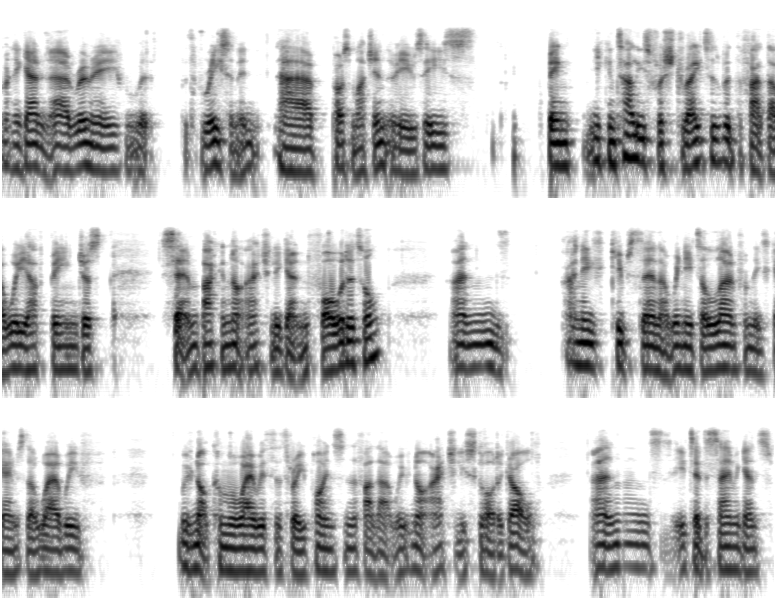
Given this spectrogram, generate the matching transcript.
and again, uh, Rooney with with recent in, uh, post-match interviews, he's been you can tell he's frustrated with the fact that we have been just sitting back and not actually getting forward at all. And and he keeps saying that we need to learn from these games that where we've we've not come away with the three points and the fact that we've not actually scored a goal. And he did the same against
